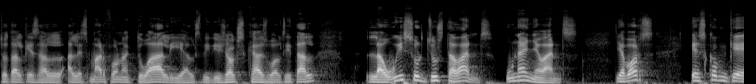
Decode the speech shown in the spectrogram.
tot el que és el, el smartphone actual i els videojocs casuals i tal, la Wii surt just abans, un any abans. Llavors, és com que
